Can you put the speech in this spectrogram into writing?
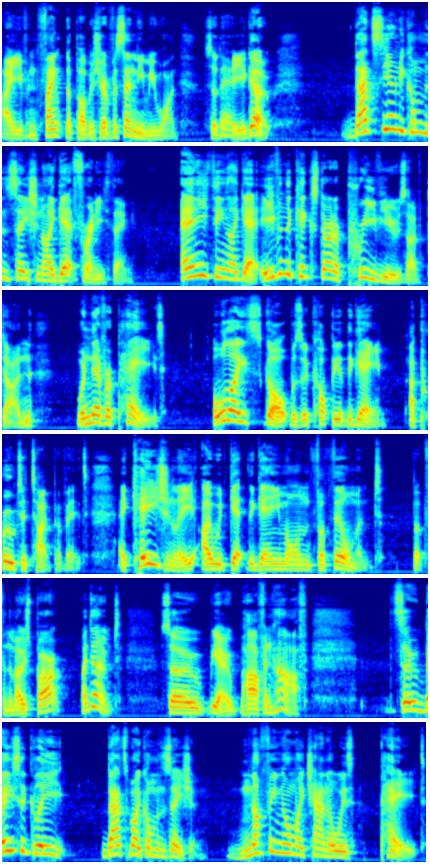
I even thank the publisher for sending me one. So there you go. That's the only compensation I get for anything. Anything I get, even the Kickstarter previews I've done, were never paid. All I got was a copy of the game, a prototype of it. Occasionally, I would get the game on fulfillment, but for the most part, I don't. So, you know, half and half. So basically, that's my compensation. Nothing on my channel is paid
